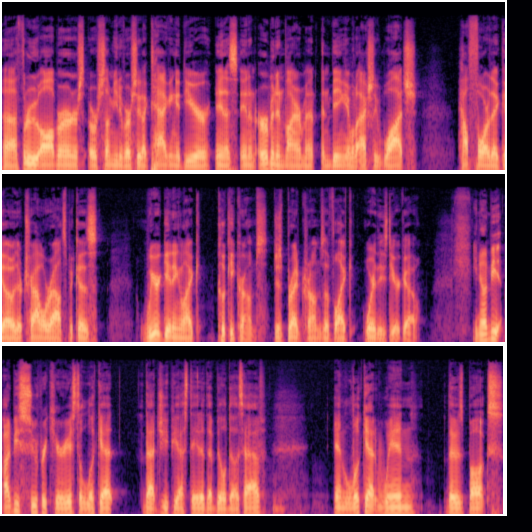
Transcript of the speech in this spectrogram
uh, through Auburn or, or some university, like tagging a deer in a in an urban environment and being able to actually watch how far they go, their travel routes, because we're getting like cookie crumbs, just breadcrumbs of like where these deer go. You know, I'd be I'd be super curious to look at that GPS data that Bill does have, and look at when those bucks,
